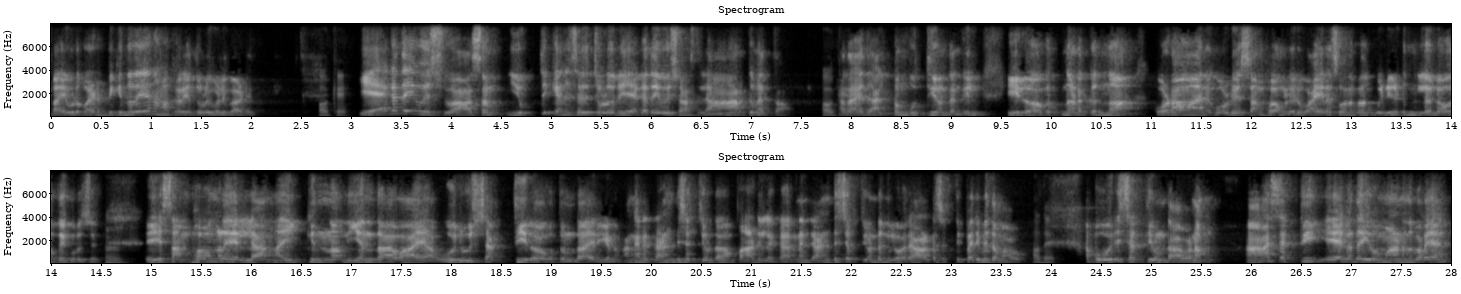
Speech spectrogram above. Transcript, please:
ബൈബിൾ പഠിപ്പിക്കുന്നതേ നമുക്കറിയത്തുള്ളൂ വെളിപാട് ഏകദൈവ വിശ്വാസം യുക്തിക്കനുസരിച്ചുള്ള ഒരു ഏകദൈവ വിശ്വാസത്തിൽ ആർക്കും എത്താം. അതായത് അല്പം ബുദ്ധി ഉണ്ടെങ്കിൽ ഈ ലോകത്ത് നടക്കുന്ന കോടാനുകോടി സംഭവങ്ങൾ ഒരു വൈറസ് വന്നപ്പോൾ നമുക്ക് പിടികിട്ടുന്നില്ല ലോകത്തെക്കുറിച്ച്. ഈ സംഭവങ്ങളെയെല്ലാം നയിക്കുന്ന നിയന്താവായ ഒരു ശക്തി ലോകത്തുണ്ടായിരിക്കണം. അങ്ങനെ രണ്ട് ശക്തി ഉണ്ടാകാൻ പാടില്ല. കാരണം രണ്ട് ശക്തി ഉണ്ടെങ്കിൽ ഒരാളുടെ ശക്തി പരിമിതമാവും. അപ്പൊ ഒരു ശക്തി ഉണ്ടാവണം. ആ ശക്തി ഏകദൈവമാണെന്ന് പറയാൻ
